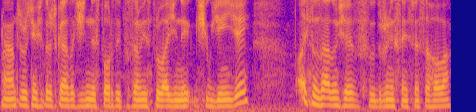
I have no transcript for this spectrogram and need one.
a przerzuciłem się troszeczkę na jakieś inne sporty i postanowiłem spróbować innych sił gdzie indziej. No i stąd znalazłem się w drużynie Stanis Częstochowa.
